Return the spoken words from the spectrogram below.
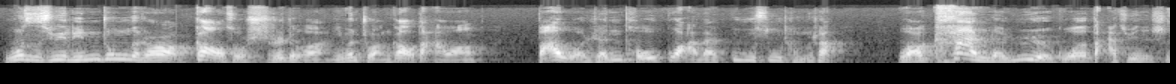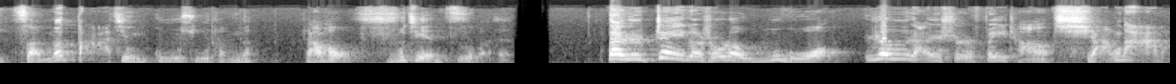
伍子胥临终的时候告诉使者：“你们转告大王，把我人头挂在姑苏城上，我要看着越国的大军是怎么打进姑苏城的，然后苻建自刎。”但是这个时候的吴国仍然是非常强大的，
